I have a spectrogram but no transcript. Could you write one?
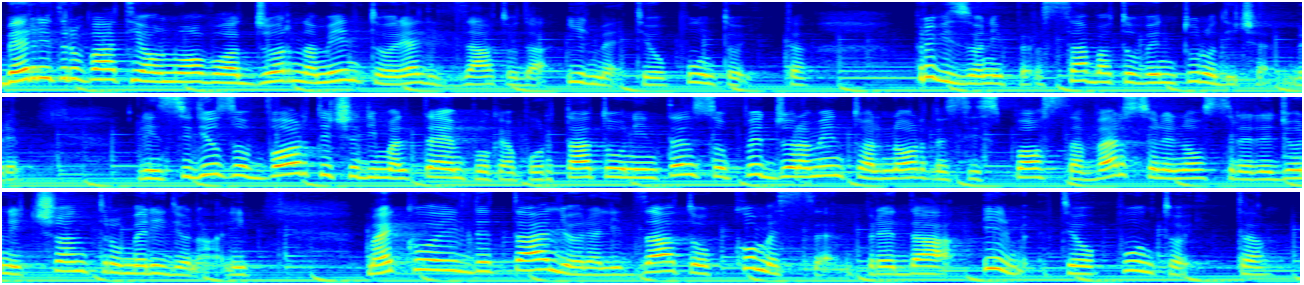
Ben ritrovati a un nuovo aggiornamento realizzato da ilmeteo.it. Previsioni per sabato 21 dicembre. L'insidioso vortice di maltempo che ha portato un intenso peggioramento al nord si sposta verso le nostre regioni centro-meridionali. Ma ecco il dettaglio realizzato come sempre da ilmeteo.it.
